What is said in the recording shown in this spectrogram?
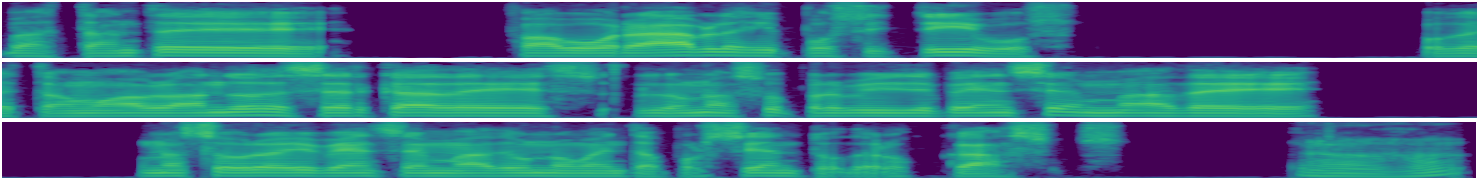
bastante favorables y positivos. Porque estamos hablando de cerca de una supervivencia en más de una sobrevivencia en más de un 90% de los casos. Ajá.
